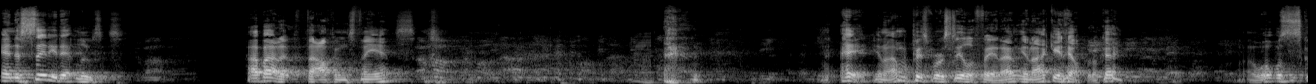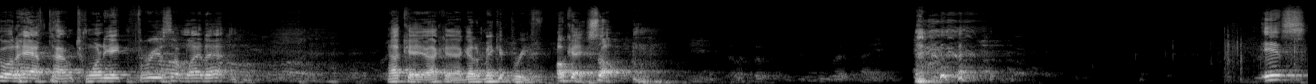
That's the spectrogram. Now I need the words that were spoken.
and the city that loses. How about it, Falcons fans? hey, you know, I'm a Pittsburgh Steelers fan. I, you know, I can't help it, okay? Uh, what was the score at halftime? 28 to 3 or something like that? Okay, okay, I got to make it brief. Okay, so. It's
